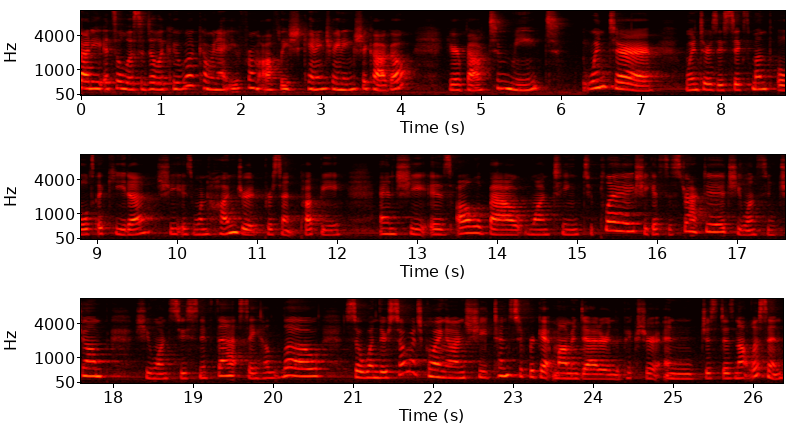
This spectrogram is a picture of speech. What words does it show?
everybody, it's Alyssa De La Cuva coming at you from Off Leash Canine Training Chicago. You're about to meet Winter. Winter is a six month old Akita. She is 100% puppy and she is all about wanting to play. She gets distracted, she wants to jump, she wants to sniff that, say hello. So when there's so much going on, she tends to forget mom and dad are in the picture and just does not listen.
